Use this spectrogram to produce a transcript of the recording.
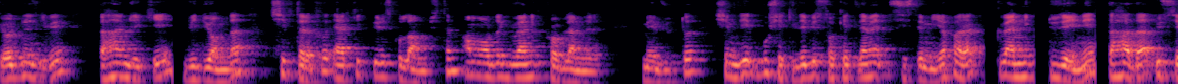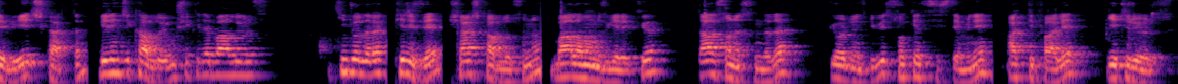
Gördüğünüz gibi daha önceki videomda çift tarafı erkek priz kullanmıştım ama orada güvenlik problemleri mevcuttu. Şimdi bu şekilde bir soketleme sistemi yaparak güvenlik düzeyini daha da üst seviyeye çıkarttım. Birinci kabloyu bu şekilde bağlıyoruz. İkinci olarak prize şarj kablosunu bağlamamız gerekiyor. Daha sonrasında da gördüğünüz gibi soket sistemini aktif hale getiriyoruz.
